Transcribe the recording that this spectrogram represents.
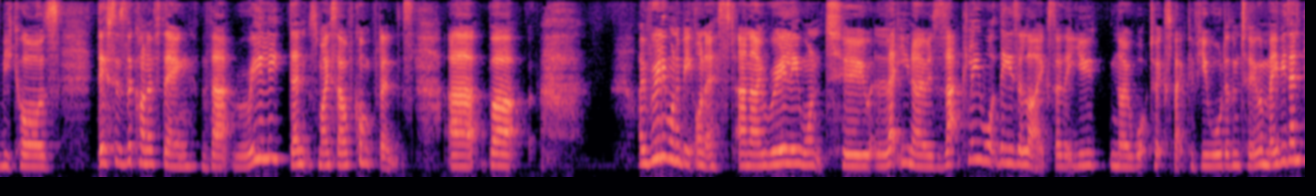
because this is the kind of thing that really dents my self-confidence. Uh, but I really want to be honest and I really want to let you know exactly what these are like so that you know what to expect if you order them too and maybe then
